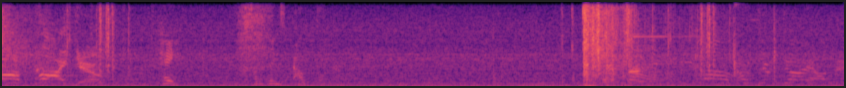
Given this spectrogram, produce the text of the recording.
I'll find you. Hey, something's out there. Don't you die on me.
